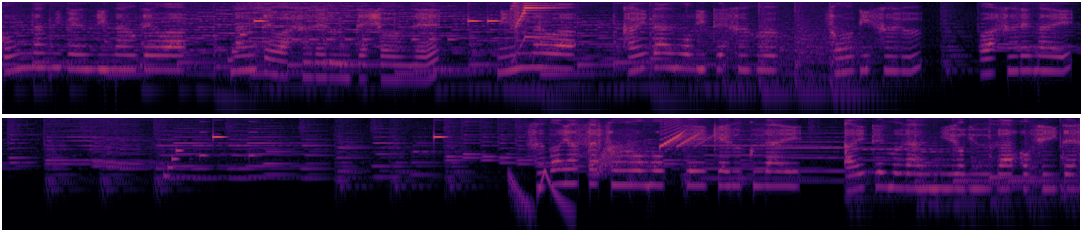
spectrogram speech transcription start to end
こんなに便利な腕は、なんで忘れるんでしょうね。みんなは、階段降りてすぐ、装備する？忘れない？素早さそうを持っていけるくらい、アイテム欄に余裕が欲しいです。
